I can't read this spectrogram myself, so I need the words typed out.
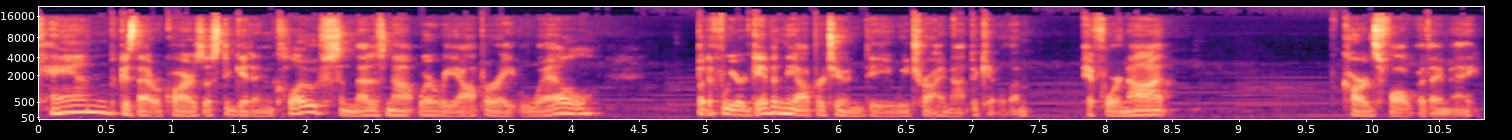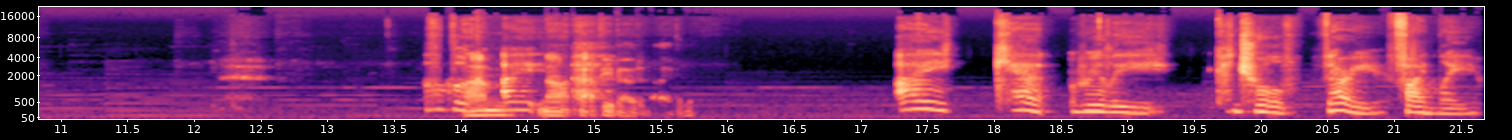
can because that requires us to get in close, and that is not where we operate well. But if we are given the opportunity, we try not to kill them. If we're not, cards fall where they may. Oh, look, I'm I, not happy about it either. I can't really control very finely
